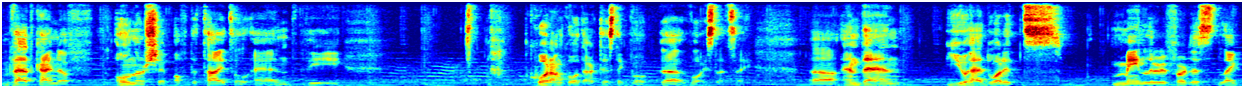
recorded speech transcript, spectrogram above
that kind of ownership of the title and the quote unquote artistic vo- uh, voice, let's say. Uh, and then you had what it's mainly referred as like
